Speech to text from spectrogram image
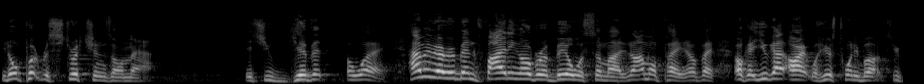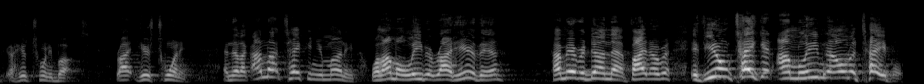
You don't put restrictions on that. It's you give it away. How many have ever been fighting over a bill with somebody? No, I'm gonna pay. Gonna pay. Okay, you got. All right. Well, here's twenty bucks. You, here's twenty bucks. Right. Here's twenty. And they're like, I'm not taking your money. Well, I'm gonna leave it right here then. How many ever done that? Fighting over it? If you don't take it, I'm leaving it on the table.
